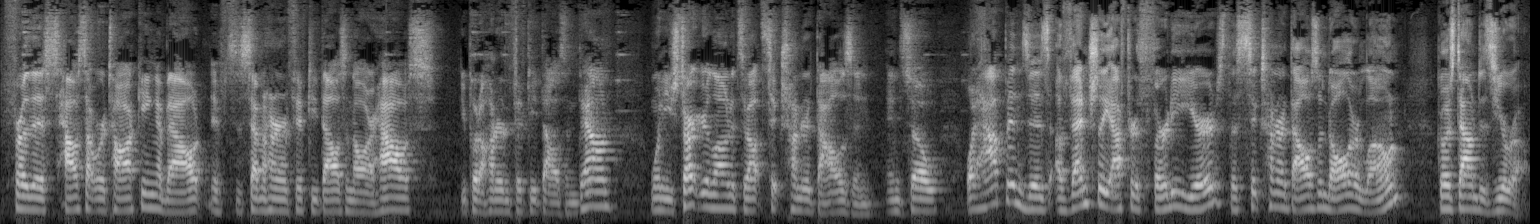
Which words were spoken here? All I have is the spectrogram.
for this house that we're talking about, if it's a $750,000 house, you put 150,000 down. When you start your loan, it's about 600,000. And so what happens is eventually after 30 years, the $600,000 loan goes down to zero,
